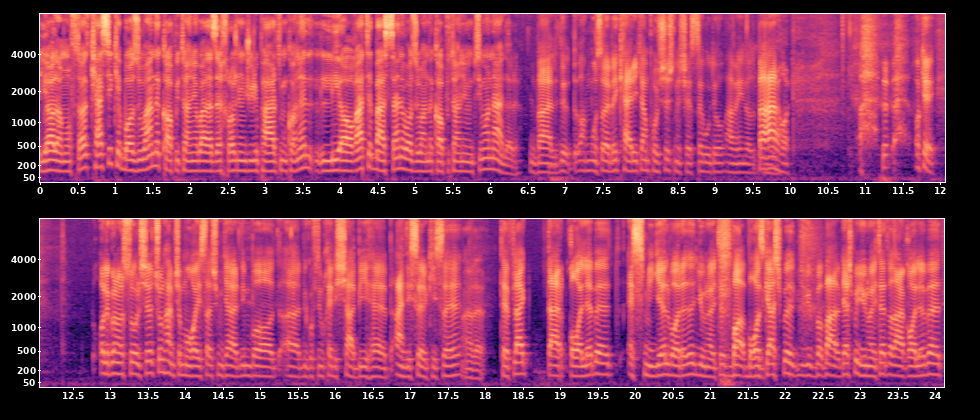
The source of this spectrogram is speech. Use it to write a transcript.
یادم افتاد. کسی که بازوبند کاپیتانی بعد از اخراج اونجوری پرت می‌کنه لیاقت بستن بازوبند کاپیتانی اون تیمو نداره. بله مصاحبه کریکم پشتش نشسته بود و همه اینا. به هر حال. اوکی. اولگونار سولشر چون همیشه مقایسهش می‌کردیم با می‌گفتیم خیلی شبیه اندی سرکیسه. آره. تفلک در قالب اسمیگل وارد یونایتد بازگشت به برگشت به یونایتد و در قالب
